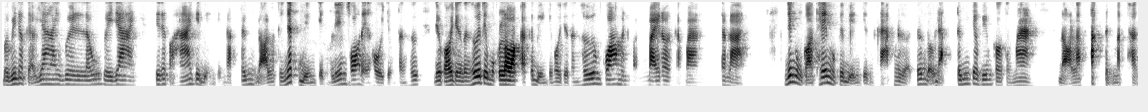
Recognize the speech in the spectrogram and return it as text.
bởi vì nó kéo dài về lâu về dài thì nó có hai cái biến chứng đặc trưng, đó là thứ nhất, biến chứng liên quan đến hội chứng thần hư. Nếu có hội chứng thần hư thì một loạt các cái biến chứng hội chứng thần hư hôm qua mình có bay rồi, các bạn xem lại. Nhưng cũng có thêm một cái biến chứng khác nữa, tương đối đặc trưng cho viêm cầu thần mang đó là tắc tĩnh mạch thận.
